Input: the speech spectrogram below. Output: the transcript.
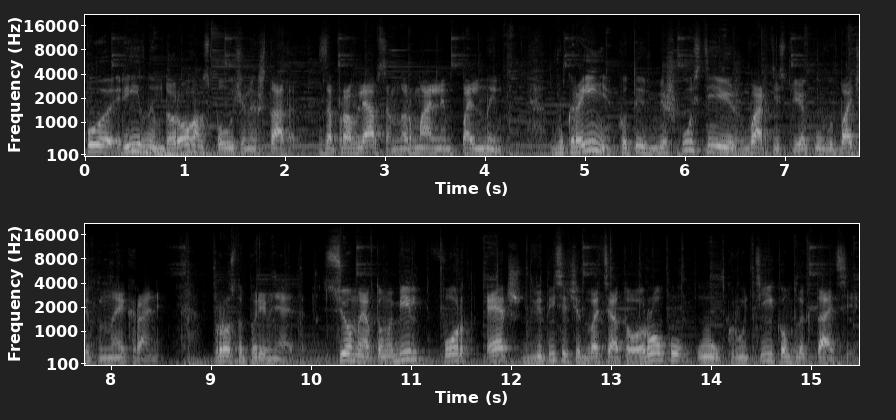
по рівним дорогам Сполучених Штатів, заправлявся нормальним пальним. В Україні котив в мішку з тією ж вартістю, яку ви бачите на екрані. Просто порівняйте. Сьомий автомобіль Ford Edge 2020 року у крутій комплектації.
